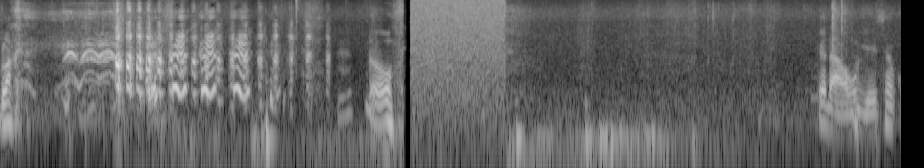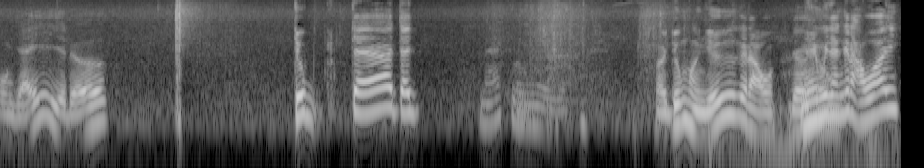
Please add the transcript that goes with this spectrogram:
hụt lắc. Đồ Cái đầu vậy sao còn dãy gì được? Chúng cha cha Nát luôn rồi. rồi chúng phần dưới cái đầu. Nghe mới không? cái đầu ấy.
